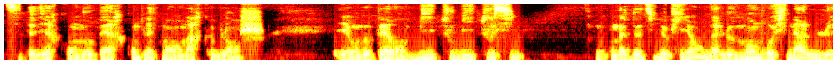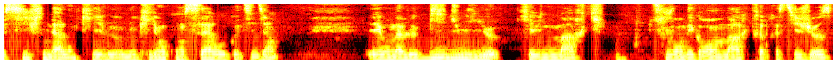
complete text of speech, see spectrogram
c'est-à-dire qu'on opère complètement en marque blanche et on opère en B2B2C. Donc on a deux types de clients. On a le membre final, le C final, qui est le, le client qu'on sert au quotidien. Et on a le B du milieu, qui est une marque, souvent des grandes marques très prestigieuses,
